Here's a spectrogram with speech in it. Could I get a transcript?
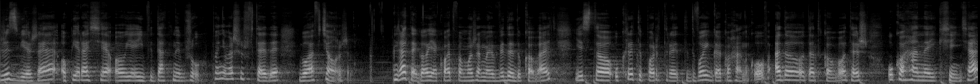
że zwierzę opiera się o jej wydatny brzuch, ponieważ już wtedy była w ciąży. Dlatego, jak łatwo możemy wydedukować, jest to ukryty portret dwojga kochanków, a dodatkowo też ukochanej księcia,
